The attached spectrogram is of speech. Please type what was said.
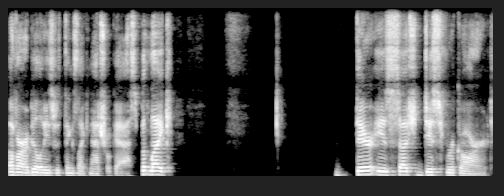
of our abilities with things like natural gas. But like, there is such disregard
